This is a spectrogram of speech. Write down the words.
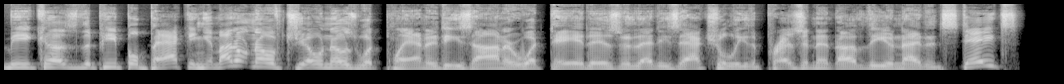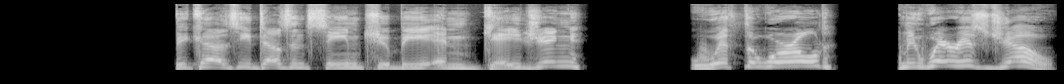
because the people backing him, I don't know if Joe knows what planet he's on or what day it is or that he's actually the president of the United States because he doesn't seem to be engaging with the world. I mean, where is Joe?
